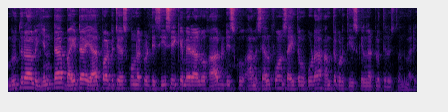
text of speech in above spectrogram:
మృతురాలు ఇంట బయట ఏర్పాటు చేసుకున్నటువంటి సీసీ కెమెరాలు హార్డ్ డిస్క్ ఆమె సెల్ ఫోన్ సైతం కూడా హంతకుడు తీసుకెళ్ళినట్లు తెలుస్తుంది మరి.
